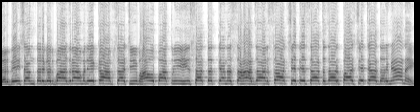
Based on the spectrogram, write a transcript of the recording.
तर देशांतर्गत बाजारामध्ये कापसाची भाव पातळी ही सातत्यानं सहा हजार सातशे ते सात हजार पाचशेच्या दरम्यान आहे.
